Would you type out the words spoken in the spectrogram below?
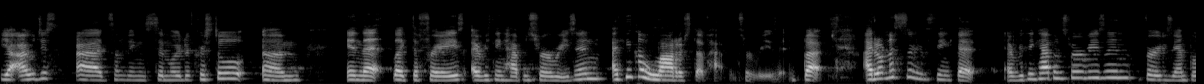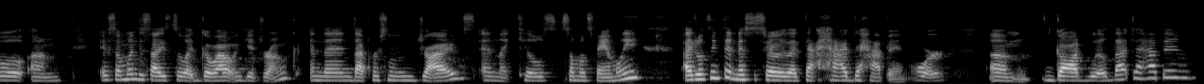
Yeah, I would just add something similar to Crystal. Um, in that like the phrase everything happens for a reason i think a lot of stuff happens for a reason but i don't necessarily think that everything happens for a reason. For example, um, if someone decides to like go out and get drunk and then that person drives and like kills someone's family, I don't think that necessarily like that had to happen or um, God willed that to happen.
